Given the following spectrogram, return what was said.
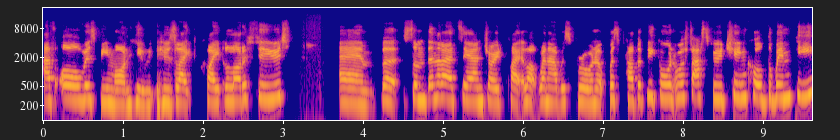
I've always been one who who's like quite a lot of food. Um, but something that I'd say I enjoyed quite a lot when I was growing up was probably going to a fast food chain called the Wimpy.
